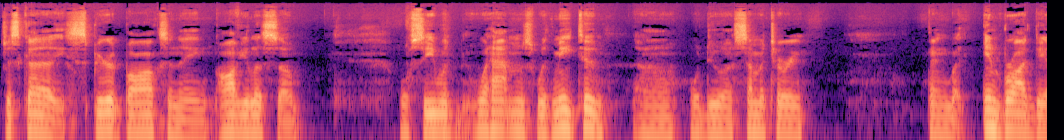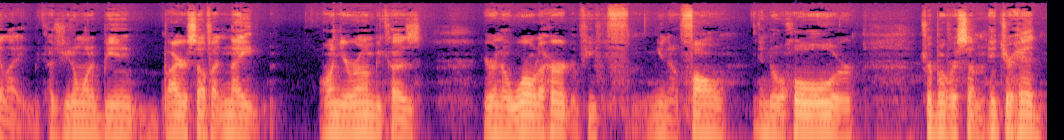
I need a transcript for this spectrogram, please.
just got a spirit box and a Ovilus, so we'll see what what happens with me too. Uh, we'll do a cemetery thing, but in broad daylight because you don't want to be by yourself at night on your own because you're in a world of hurt if you you know fall into a hole or trip over something, hit your head.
